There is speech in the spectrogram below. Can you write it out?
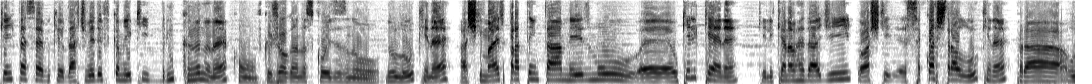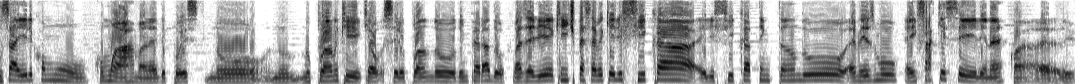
que a gente percebe que o Darth Vader fica meio que brincando, né? Com, fica jogando as coisas no, no Luke, né? Acho que mais pra tentar mesmo é, o que ele quer, né? Que ele quer, na verdade, eu acho que é sequestrar o Luke, né? Pra usar ele como, como arma, né? Depois no, no, no plano que, que é o- seria o plano do, do Imperador. Mas ali que a gente percebe que ele fica. Ele fica tentando. É mesmo. É enfraquecer ele, né? Com a- é,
